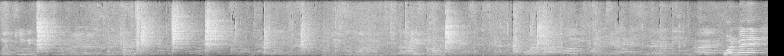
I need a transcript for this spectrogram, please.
When can you make One minute.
